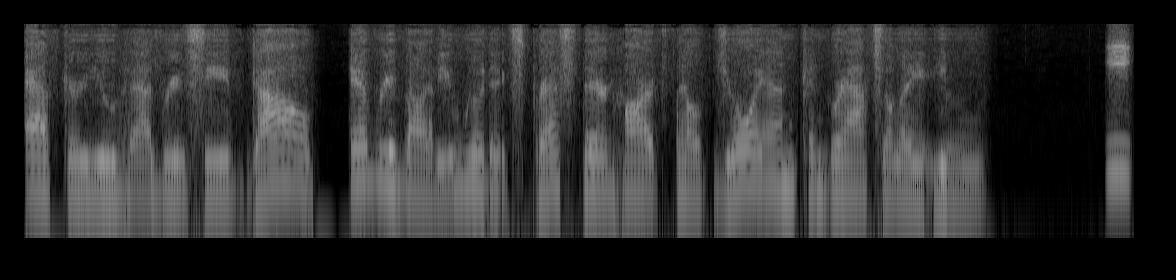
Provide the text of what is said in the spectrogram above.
after you had received Tao, everybody would express their heartfelt joy and congratulate you. い。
